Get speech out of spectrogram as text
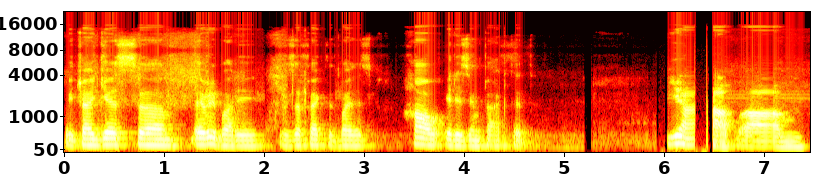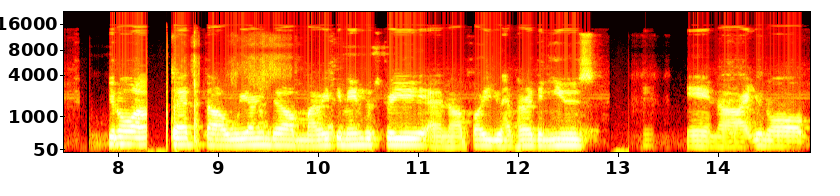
which I guess um, everybody is affected by this, how it is impacted? Yeah, um, you know that uh, we are in the maritime industry, and uh, probably you have heard the news. And uh, you know,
